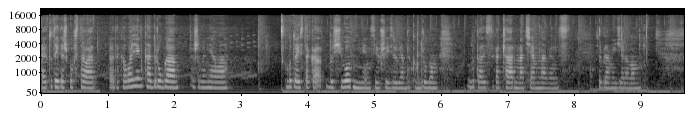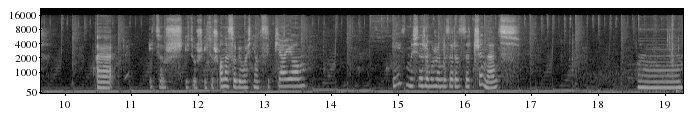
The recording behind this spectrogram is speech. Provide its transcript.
E, Tutaj też powstała taka łazienka druga, żeby miała, bo to jest taka do siłowni, więc już jej zrobiłam taką drugą, bo ta jest taka czarna, ciemna, więc zrobiłam jej zieloną. E, I cóż, i cóż, i cóż, one sobie właśnie odsypiają. I myślę, że możemy zaraz zaczynać. Mm.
